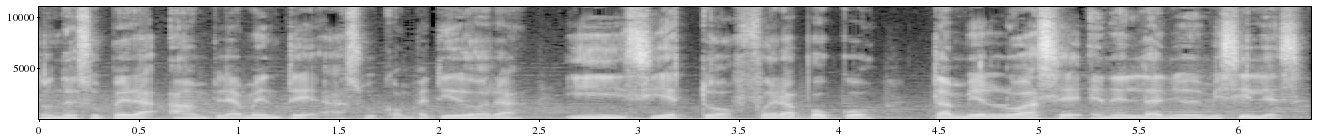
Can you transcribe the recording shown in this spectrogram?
donde supera ampliamente a su competidora y si esto fuera poco, también lo hace en el daño de misiles,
